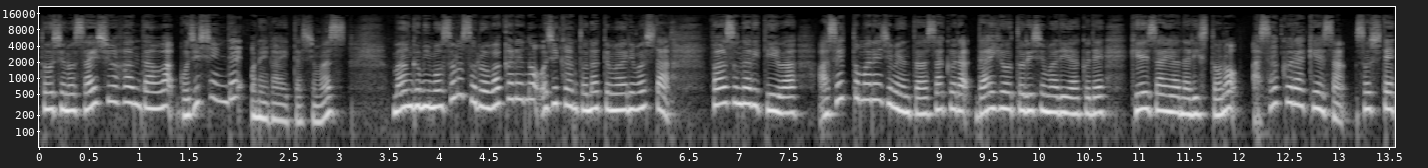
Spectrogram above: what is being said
投資の最終判断はご自身でお願いいたします。番組もそろそろお別れのお時間となってまいりました。パーソナリティは、アセットマネジメント朝倉代表取締役で、経済アナリストの朝倉圭さん、そして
